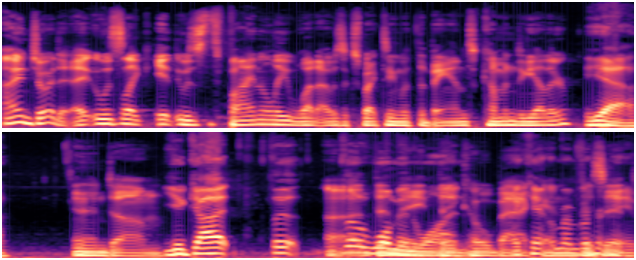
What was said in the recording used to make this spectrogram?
I enjoyed it. It was like it, was finally what I was expecting with the band coming together, Yeah. and um, You got the uh, the then woman they, one. They go back I can't remember visit. her name.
